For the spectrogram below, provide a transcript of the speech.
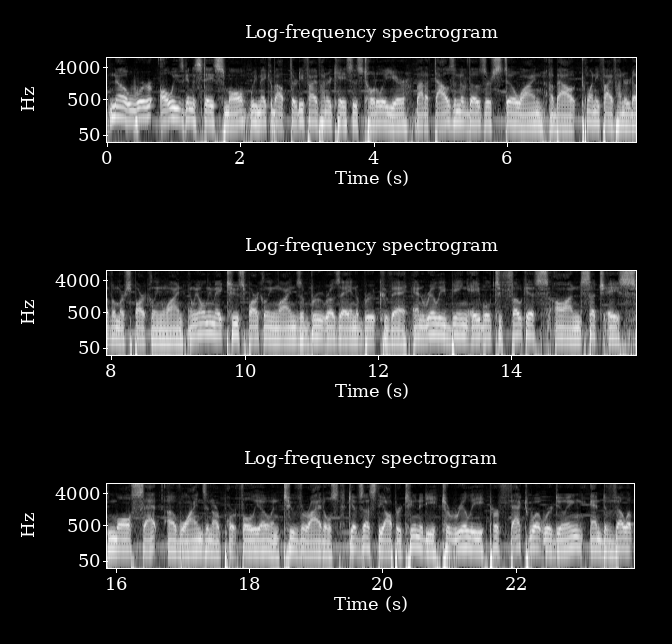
No, we're always going to stay small. We make about 3,500 cases total a year. About a thousand of those are still wine. About 2,500 of them are sparkling wine, and we only make two sparkling wines: a Brut Rosé and a Brut Cuvée. And really, being able to focus on such a small set of wines in our portfolio and two varietals gives us the opportunity to really perfect what we're doing and develop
